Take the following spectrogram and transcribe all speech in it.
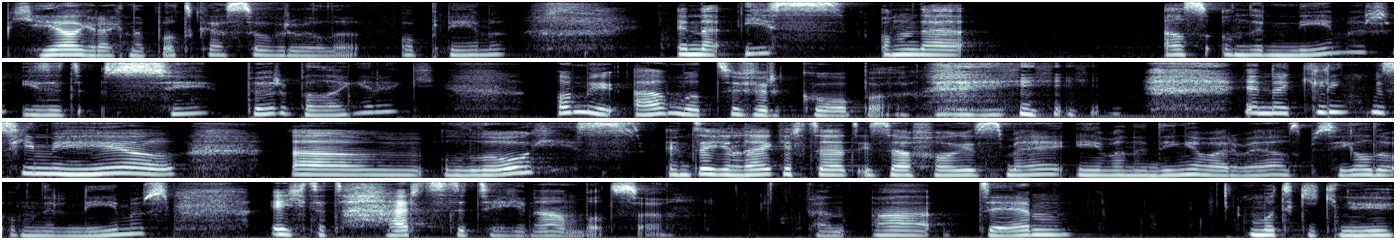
heel graag een podcast over wilde opnemen. En dat is omdat als ondernemer is het super belangrijk om je aanbod te verkopen. en dat klinkt misschien heel um, logisch. En tegelijkertijd is dat volgens mij een van de dingen waar wij als bezielde ondernemers echt het hardste tegenaan botsen van, ah, damn, moet ik nu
